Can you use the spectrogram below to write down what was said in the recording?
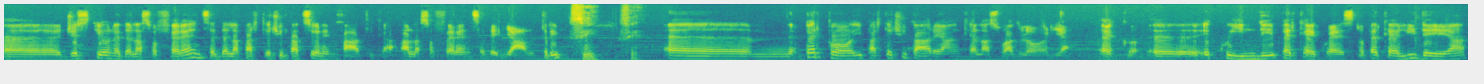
eh, gestione della sofferenza e della partecipazione empatica alla sofferenza degli altri. Sì, sì. Eh, per poi partecipare anche alla sua gloria. Ecco, eh, e quindi perché questo? Perché l'idea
